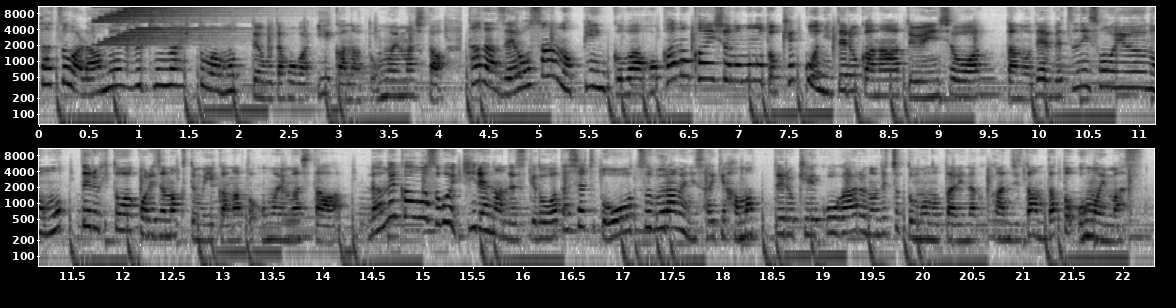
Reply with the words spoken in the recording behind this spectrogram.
2つはラメ好きな人は持っておいた方がいいかなと思いました。ただ03のピンクは他の会社のものと結構似てるかなっていう印象はあったので別にそういうのを持ってる人はこれじゃなくてもいいかなと思いました。ラメ感はすごい綺麗なんですけど私はちょっと大粒ラメに最近ハマってる傾向があるのでちょっと物足りなく感じ感じたんだと思います。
